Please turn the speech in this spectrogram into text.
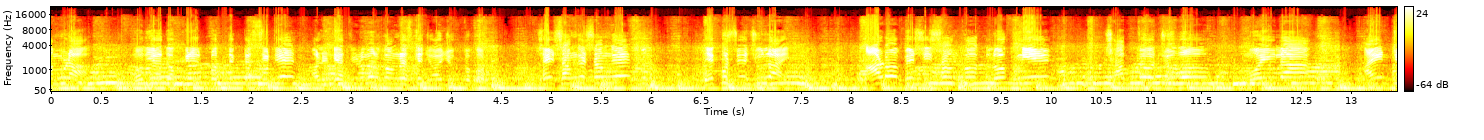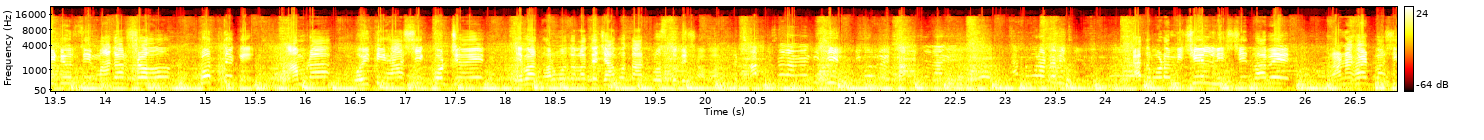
আমরা নদিয়া দক্ষিণের প্রত্যেকটা সিটে অল ইন্ডিয়া তৃণমূল কংগ্রেসকে জয়যুক্ত করব। সেই সঙ্গে সঙ্গে একুশে জুলাই আরও বেশি সংখ্যক লোক নিয়ে ছাত্র, যুব, মহিলা, আইনটিটিউসি মাদার সহ প্রত্যেকে আমরা ঐতিহাসিক পর্যায়ে এবার ধর্মতলাতে যাব, তার প্রস্তুতি সভা মিছিল নিশ্চিতভাবে রানাঘাটবাসী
